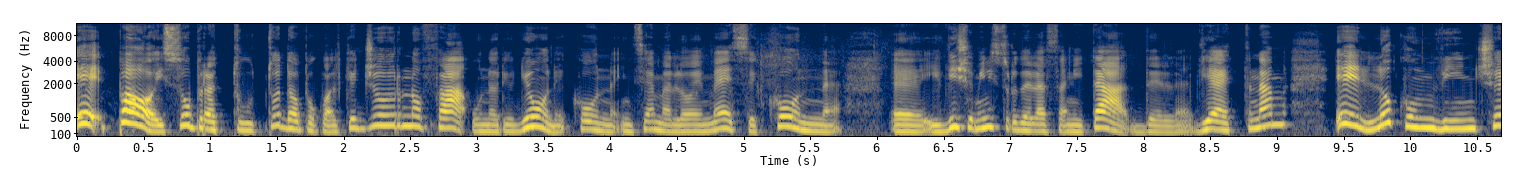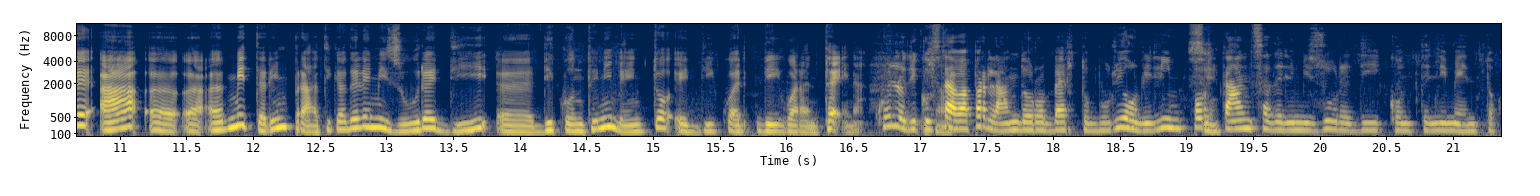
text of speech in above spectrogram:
e poi soprattutto dopo qualche giorno fa una riunione con, insieme all'OMS con eh, il vice ministro della sanità del Vietnam e lo convince a, eh, a mettere in pratica delle misure di, eh, di contenimento e di, di, quarantena. Quello di cui diciamo. stava parlando Roberto Burioni, l'importanza sì. delle misure di contenimento.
